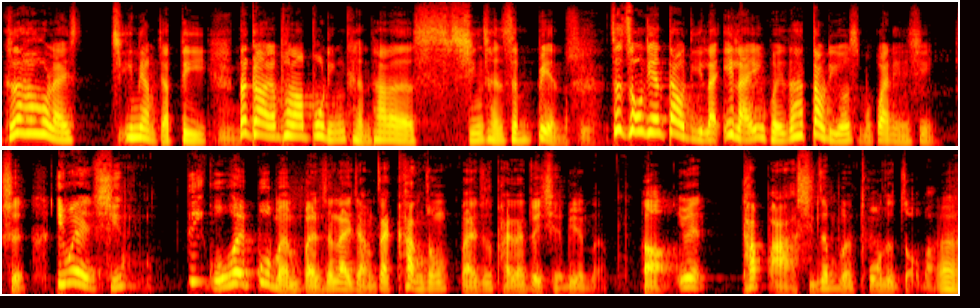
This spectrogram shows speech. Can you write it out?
可是他后来音量比较低，那刚好又碰到布林肯，他的行程生变了，是这中间到底来一来一回，他到底有什么关联性？是因为行第国会部门本身来讲，在抗中本来就是排在最前面的，哦、因为他把行政部门拖着走嘛。嗯，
